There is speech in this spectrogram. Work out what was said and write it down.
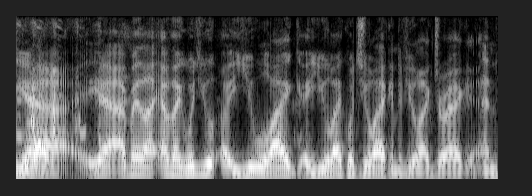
Yeah, yeah. I mean, like, I'm like, would you you like you like what you like, and if you like drag, and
